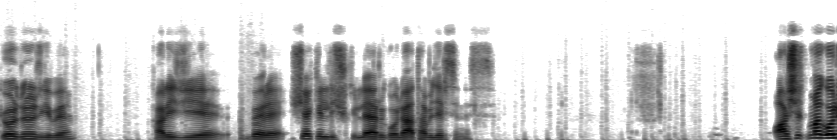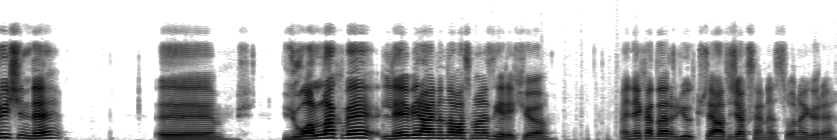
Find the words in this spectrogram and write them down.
Gördüğünüz gibi. kaleciye böyle şekilli şükürler golü atabilirsiniz. Aşırtma golü için de eee, yuvarlak ve L1 aynı anda basmanız gerekiyor. Yani ne kadar yükseğe atacaksanız ona göre.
